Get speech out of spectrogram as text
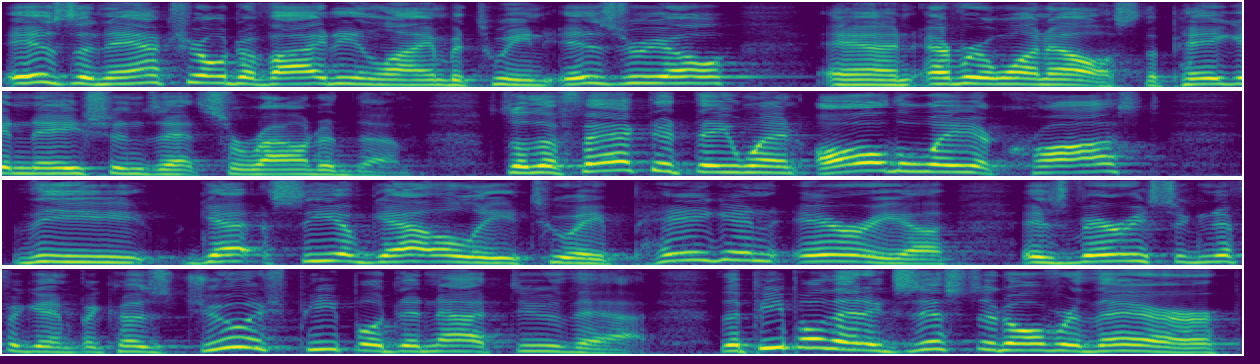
is the natural dividing line between Israel and everyone else, the pagan nations that surrounded them. So the fact that they went all the way across the Sea of Galilee to a pagan area is very significant because Jewish people did not do that. The people that existed over there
